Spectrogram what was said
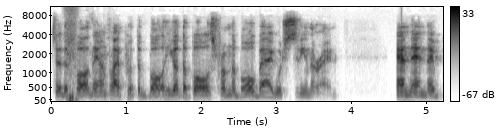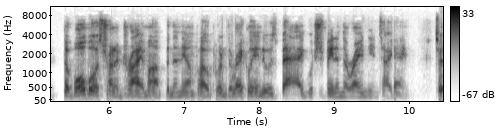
So the ball, the umpire put the ball. He got the balls from the ball bag, which is sitting in the rain, and then they, the ball boy was trying to dry him up, and then the umpire put him directly into his bag, which has been in the rain the entire game. So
